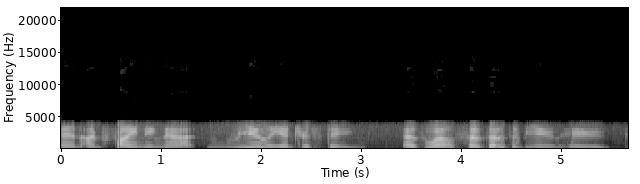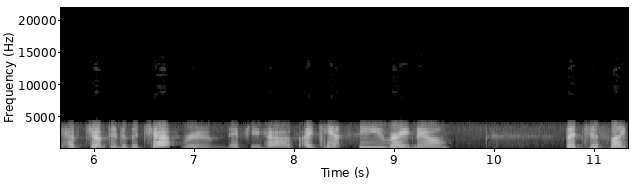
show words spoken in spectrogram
And I'm finding that really interesting as well. So, those of you who have jumped into the chat room, if you have, I can't see you right now, but just like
